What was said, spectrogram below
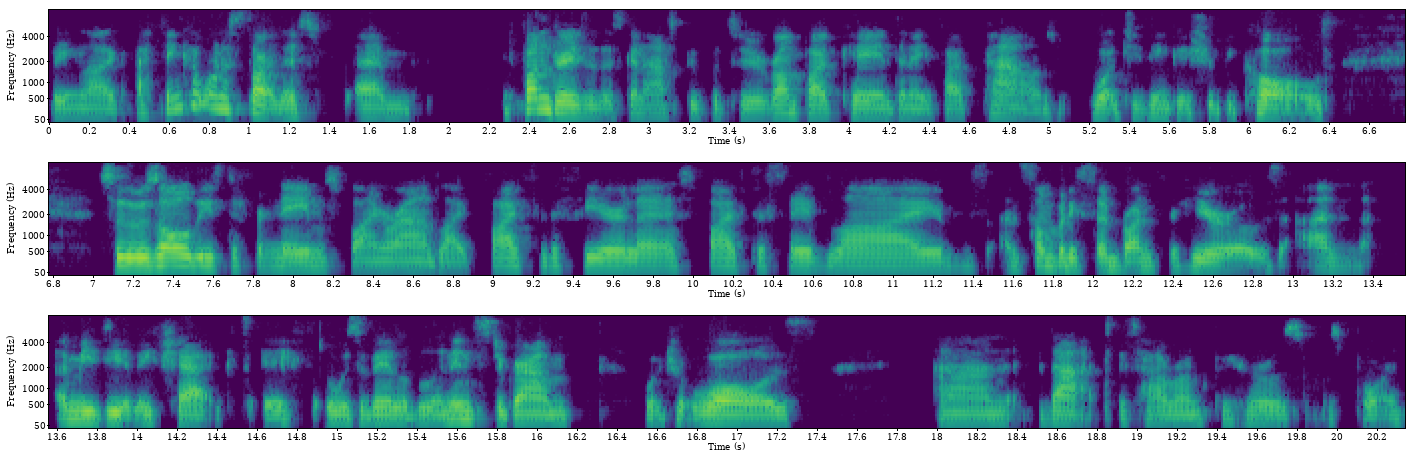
being like, I think I want to start this um, fundraiser that's going to ask people to run 5k and donate five pounds. What do you think it should be called? So there was all these different names flying around like five for the fearless five to save lives and somebody said run for heroes and immediately checked if it was available on instagram which it was and that is how run for heroes was born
